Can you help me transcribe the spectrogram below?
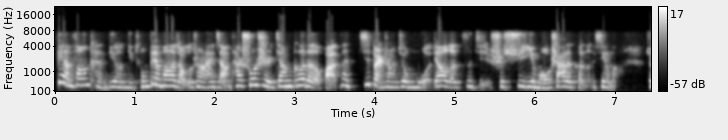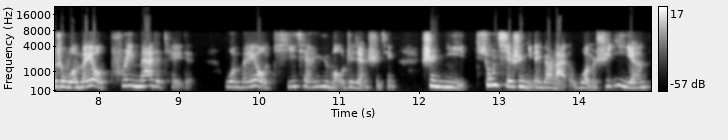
辩方肯定，你从辩方的角度上来讲，他说是江哥的的话，那基本上就抹掉了自己是蓄意谋杀的可能性嘛，就是我没有 premeditated。我没有提前预谋这件事情，是你凶器是你那边来的，我们是一言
